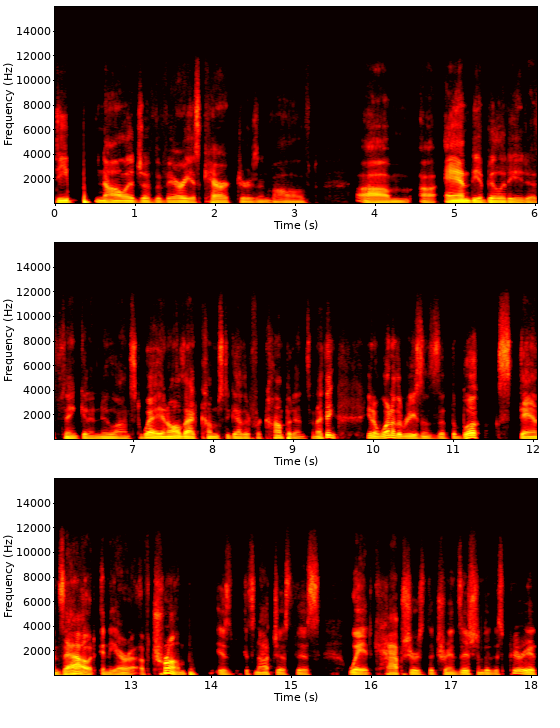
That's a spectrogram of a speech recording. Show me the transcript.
deep knowledge of the various characters involved um, uh, and the ability to think in a nuanced way and all that comes together for competence. And i think you know one of the reasons that the book stands out in the era of trump is it's not just this way it captures the transition to this period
